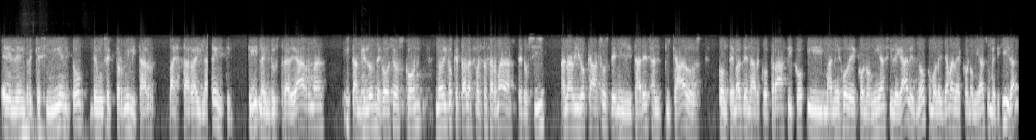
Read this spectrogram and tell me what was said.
el enriquecimiento de un sector militar va a estar ahí latente. ¿sí? La industria de armas y también los negocios con, no digo que todas las Fuerzas Armadas, pero sí han habido casos de militares salpicados con temas de narcotráfico y manejo de economías ilegales, ¿no? Como le llaman la economía sumergida,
